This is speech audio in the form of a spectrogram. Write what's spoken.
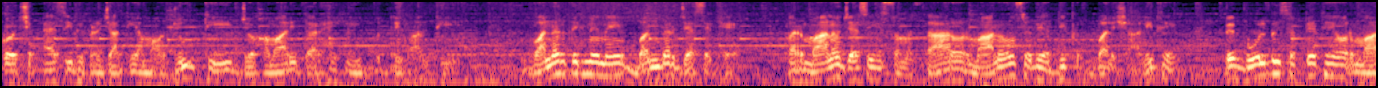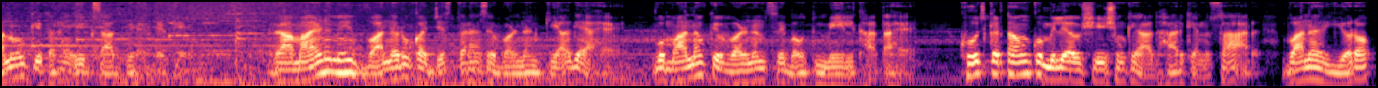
कुछ ऐसी भी प्रजातियाँ मौजूद थी जो हमारी तरह ही बुद्धिमान थी। वानर दिखने में बंदर जैसे थे। पर मानव जैसे ही समझदार और मानवों से भी अधिक बलशाली थे, वे बोल भी सकते थे और मानवों की तरह एक साथ भी रहते थे। रामायण में वानरों का जिस तरह से वर्णन किया गया है, वो मानव के वर्णन से बहुत मेल खाता है। खोजकर्ताओं को मिले अवशेषों के आधार के अनुसार वानर यूरोप,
